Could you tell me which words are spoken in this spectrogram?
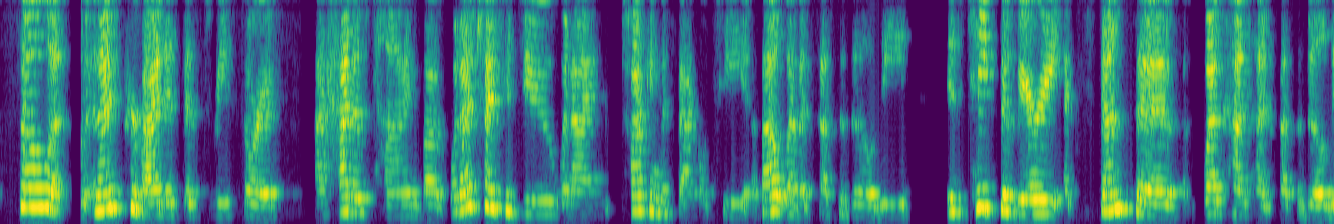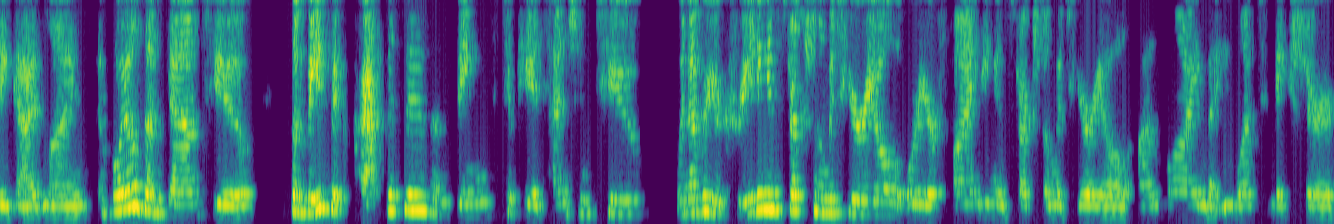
So, and I've provided this resource ahead of time, but what I've tried to do when I'm talking with faculty about web accessibility is take the very extensive web content accessibility guidelines and boil them down to some basic practices and things to pay attention to whenever you're creating instructional material or you're finding instructional material online that you want to make sure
